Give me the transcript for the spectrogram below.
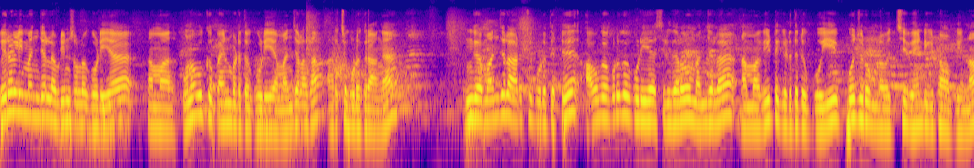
விரலி மஞ்சள் அப்படின்னு சொல்லக்கூடிய நம்ம உணவுக்கு பயன்படுத்தக்கூடிய மஞ்சளை தான் அரைச்சு கொடுக்குறாங்க. இங்கே மஞ்சளை அரைச்சி கொடுத்துட்டு அவங்க கொடுக்கக்கூடிய சிறிதளவு மஞ்சளை நம்ம வீட்டுக்கு எடுத்துகிட்டு போய் பூஜை ரூமில் வச்சு வேண்டிக்கிட்டோம் அப்படின்னா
